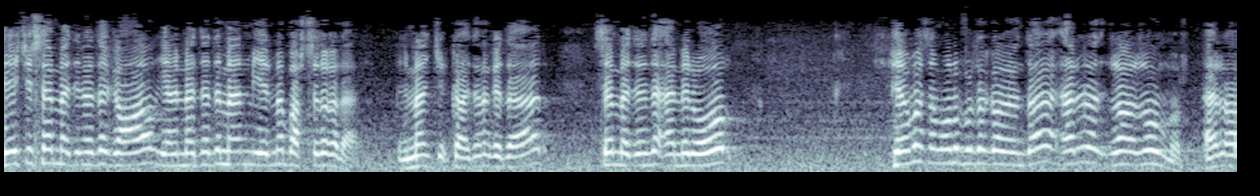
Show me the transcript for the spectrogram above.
deyir ki, sən Mədinədə qal, yəni Mədinədə mənim yerimə başçılıq elə. Yəni mən qaydana qədər sən Mədinədə əmir ol. Peyğəmbər onu burada qalanda əri razı olmur. Əri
